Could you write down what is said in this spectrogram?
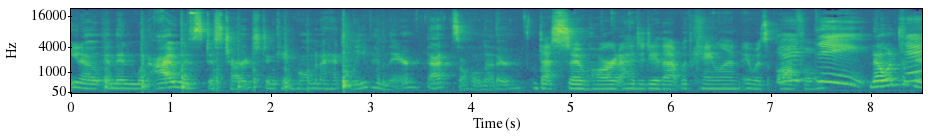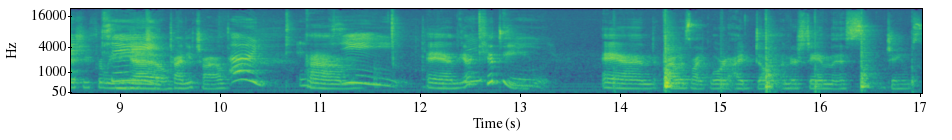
you know, and then when I was discharged and came home and I had to leave him there, that's a whole nother. That's so hard. I had to do that with Kaylin. It was awful. No one prepares you for leaving No. a tiny child. Um, Um, and yeah, Kitty. And I was like, Lord, I don't understand this. James,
